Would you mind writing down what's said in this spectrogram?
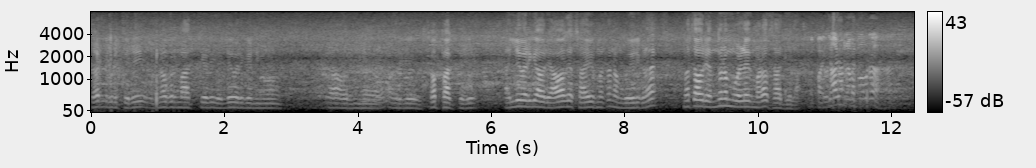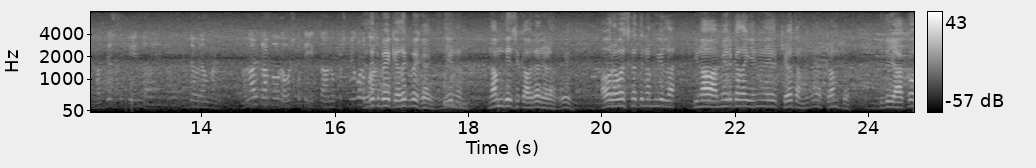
ಸಡ್ಲು ಬಿಡ್ತೀರಿ ಇನ್ನೊಬ್ಬರ ಮಾತು ಕೇಳಿ ಎಲ್ಲಿವರೆಗೆ ನೀವು ಅವ್ರನ್ನ, ಅವ್ರಿಗೆ ಹಾಕ್ತೀರಿ ಅಲ್ಲಿವರೆಗೆ ಅವ್ರು ಯಾವಾಗ ಸಾಯಿ ಮತ್ತು ನಮ್ಮ ವೈರಿಗಳ, ಮತ್ತು ಅವ್ರು ಎಂದೂ ನಮ್ಗೆ ಒಳ್ಳೇದು ಮಾಡೋಕ್ಕೆ ಸಾಧ್ಯ ಇಲ್ಲ. ಡೊನಾಲ್ಡ್ ಟ್ರಂಪ್ ಅವರ ಅವಶ್ಯಕತೆ ಇತ್ತ ಅನ್ನೋ ಪ್ರಶ್ನೆಗಳು ಎದಕ್ಕೆ ಬೇಕು ಎದಕ್ಕೆ ಬೇಕಾಗಿತ್ತು? ಏನು? ನಮ್ಮ ದೇಶಕ್ಕೆ ಅವ್ರ್ಯಾರು ಹೇಳಾರ್ರಿ ಅವ್ರ ಅವಶ್ಯಕತೆ ನಮಗಿಲ್ಲ. ಈಗ ನಾವು ಅಮೇರಿಕಾದಾಗ ಏನೇನು ಕೇಳ್ತಾನೆ ಟ್ರಂಪ್ ಇದು ಯಾಕೋ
